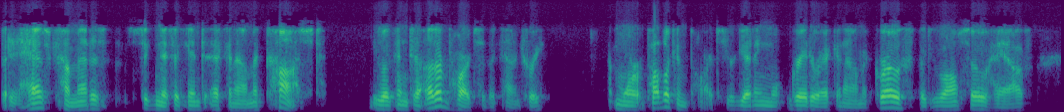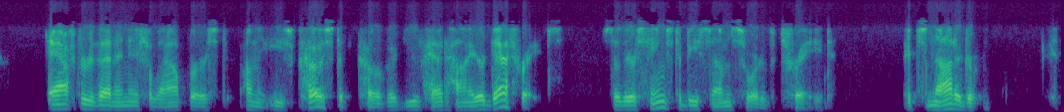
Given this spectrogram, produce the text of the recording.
But it has come at a significant economic cost. You look into other parts of the country, more Republican parts, you're getting greater economic growth, but you also have after that initial outburst on the East Coast of COVID, you've had higher death rates. So there seems to be some sort of trade. It's not a, it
